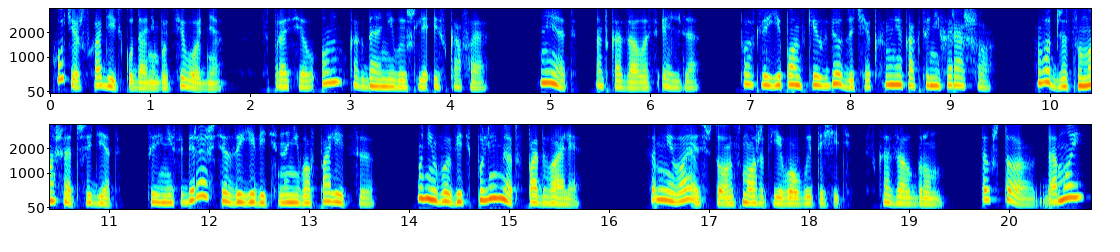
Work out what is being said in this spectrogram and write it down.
Хочешь сходить куда-нибудь сегодня? спросил он, когда они вышли из кафе. «Нет», — отказалась Эльза. «После японских звездочек мне как-то нехорошо. Вот же сумасшедший дед. Ты не собираешься заявить на него в полицию? У него ведь пулемет в подвале». «Сомневаюсь, что он сможет его вытащить», — сказал Брун. «Так что, домой?»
